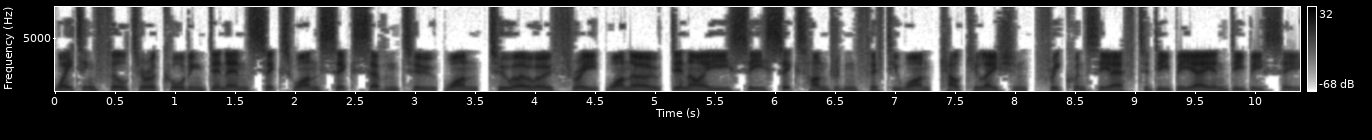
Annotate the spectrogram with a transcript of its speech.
Weighting filter according DIN N61672-1-2003-10 DIN IEC 651 calculation, frequency F to dBA and dBc.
